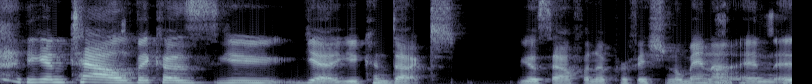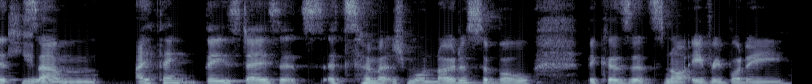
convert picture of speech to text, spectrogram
you can tell because you, yeah, you conduct yourself in a professional manner, Oh, and it's you. um, I think these days it's it's so much more noticeable because it's not everybody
